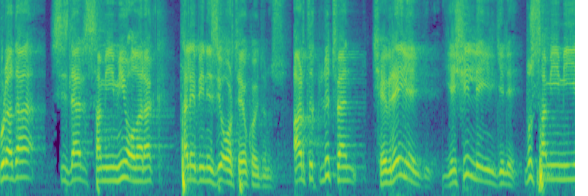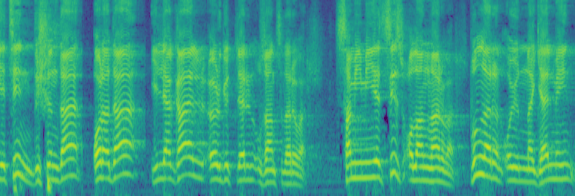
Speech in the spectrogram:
burada sizler samimi olarak talebinizi ortaya koydunuz. Artık lütfen çevreyle ilgili, yeşille ilgili bu samimiyetin dışında orada illegal örgütlerin uzantıları var. Samimiyetsiz olanlar var. Bunların oyununa gelmeyin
